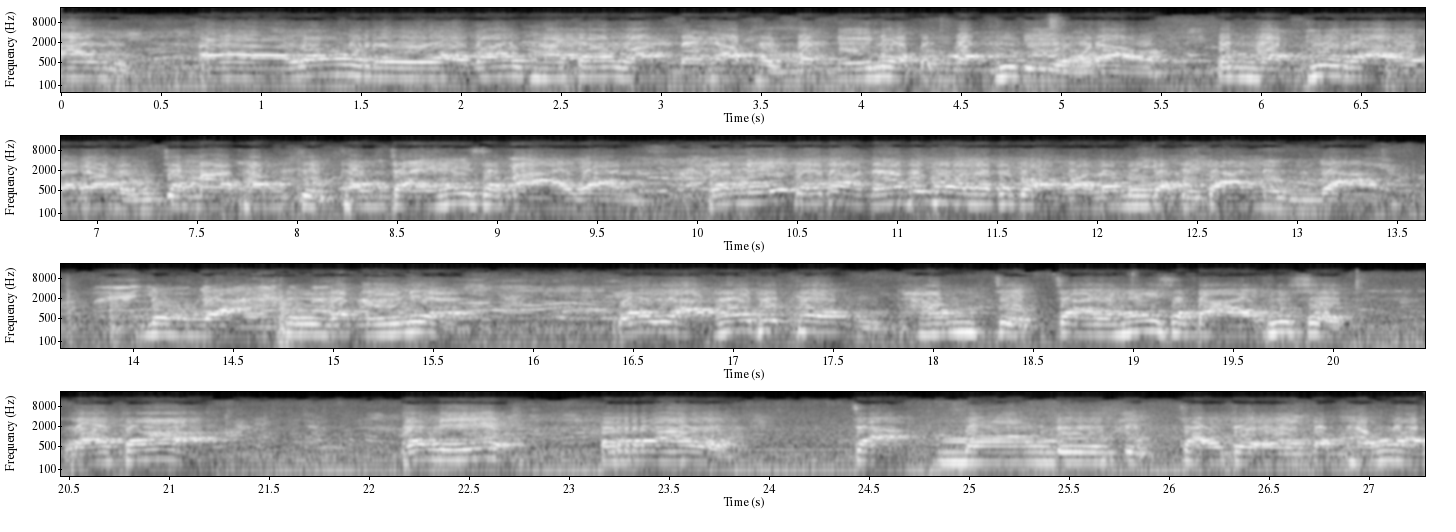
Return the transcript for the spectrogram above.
ารเล่องเรือไหว้พระเก้าวัดนะครับ ผมวันนี้เนี่ยเป็นวันที่ดีของเรา เป็นวันที่เรานะครับ ผมจะมาทำจิตทำใจให้สบายกัน วันนี้เดี๋ยวก่อนนะทุกคนเราจะบอกก่อนเรามีกติกาหนึ่งอย่างหนึ่งอย่างคือวันนี้เนี่ย เราอยากให้ทุกคนทำจิตใจให้สบายที่สุด แล้วก็วันนี้เราจะมองดูจิตใจตัวเองกันทั้งวัน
